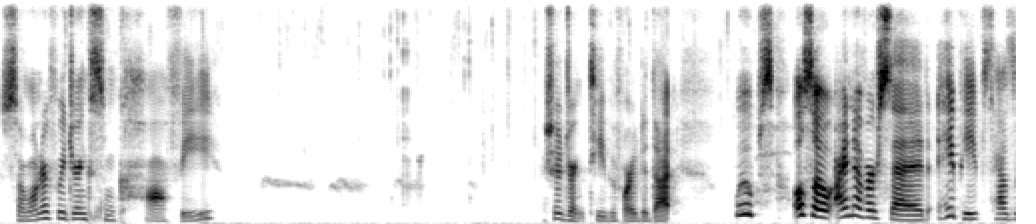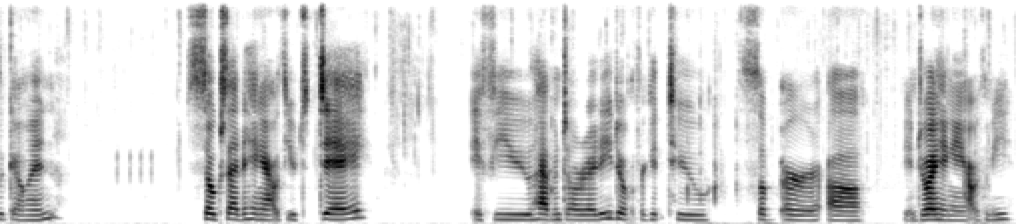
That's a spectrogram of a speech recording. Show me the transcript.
So I wonder if we drink some coffee. I should drink tea before I did that. Whoops. Also, I never said, hey peeps, how's it going? So excited to hang out with you today. If you haven't already, don't forget to sub or uh you enjoy hanging out with me.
